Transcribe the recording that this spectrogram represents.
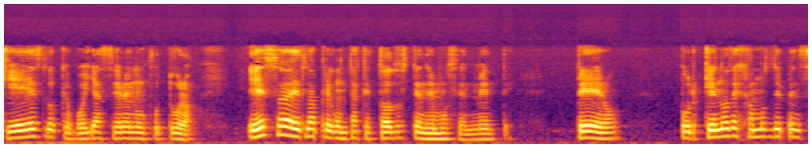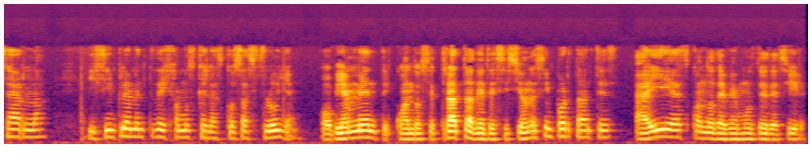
qué es lo que voy a hacer en un futuro. Esa es la pregunta que todos tenemos en mente. Pero, ¿por qué no dejamos de pensarla y simplemente dejamos que las cosas fluyan? Obviamente, cuando se trata de decisiones importantes, ahí es cuando debemos de decir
